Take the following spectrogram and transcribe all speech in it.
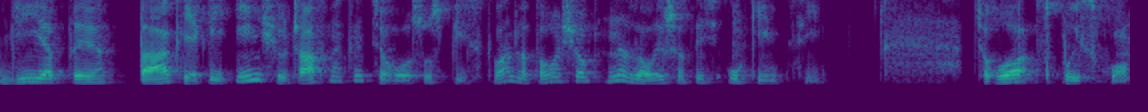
діяти так, як і інші учасники цього суспільства, для того, щоб не залишитись у кінці цього списку.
